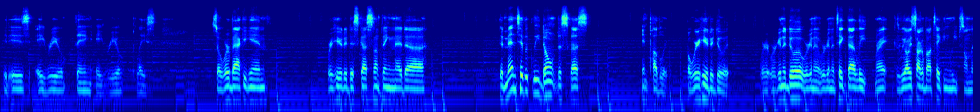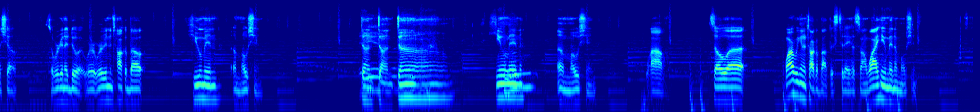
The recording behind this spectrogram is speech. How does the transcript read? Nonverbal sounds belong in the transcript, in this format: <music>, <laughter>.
It is a real thing, a real place. So we're back again. We're here to discuss something that uh that men typically don't discuss in public, but we're here to do it. We're, we're gonna do it. We're gonna we're gonna take that leap, right? Because we always talk about taking leaps on the show. So we're gonna do it. We're we're gonna talk about human emotion. Dun dun dun. Human emotion. Wow. So uh why are we going to talk about this today, Hassan? Why human emotion?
